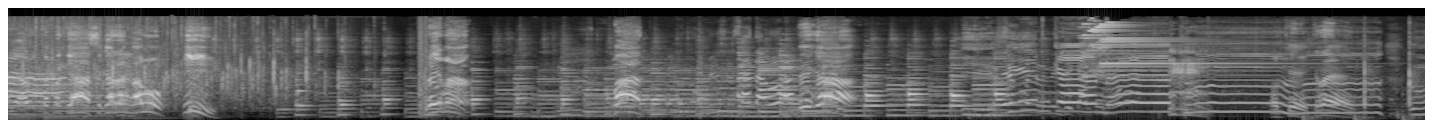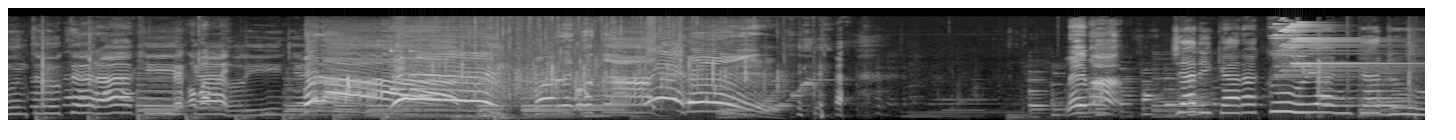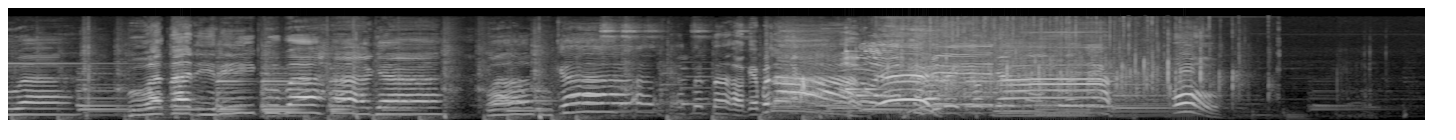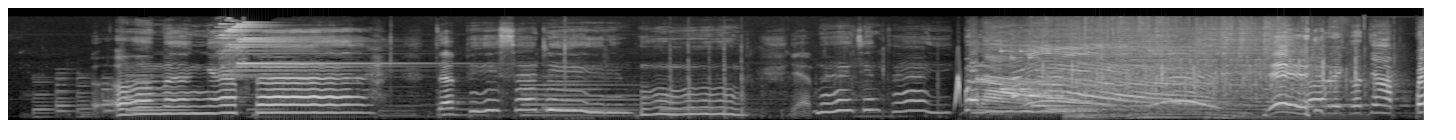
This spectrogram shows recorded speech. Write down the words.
Harus cepat ya, sekarang kamu. I. Lima. Empat. Tiga. Izinkan aku Oke, keren. untuk terakhir Eh, kalinya. Benar. Berikutnya J. Lima. Jadikan aku yang kedua Buatlah diriku bahagia Walaupun kau Benar. Oke, benar. Berikutnya. Oh. Oh mengapa Tak bisa dirimu Yang mencintai Benar. Berikutnya P.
